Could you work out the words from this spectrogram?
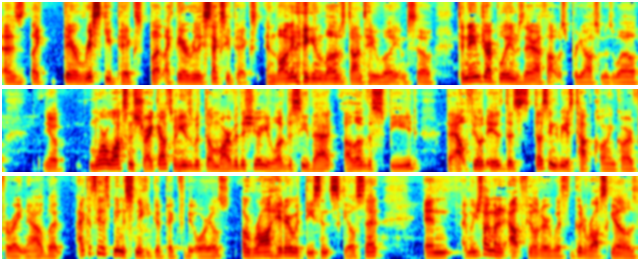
as like they're risky picks, but like they're really sexy picks. And Longenhagen loves Donta' Williams. So to name drop Williams there, I thought was pretty awesome as well. You know, more walks and strikeouts when he was with Delmarva this year. You love to see that. I love the speed. The outfield is this does seem to be his top calling card for right now, but I could see this being a sneaky good pick for the Orioles. A raw hitter with decent skill set. And when you're talking about an outfielder with good raw skills,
